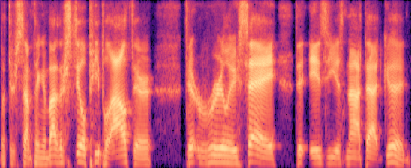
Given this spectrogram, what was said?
But there's something about. It. There's still people out there that really say that Izzy is not that good.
